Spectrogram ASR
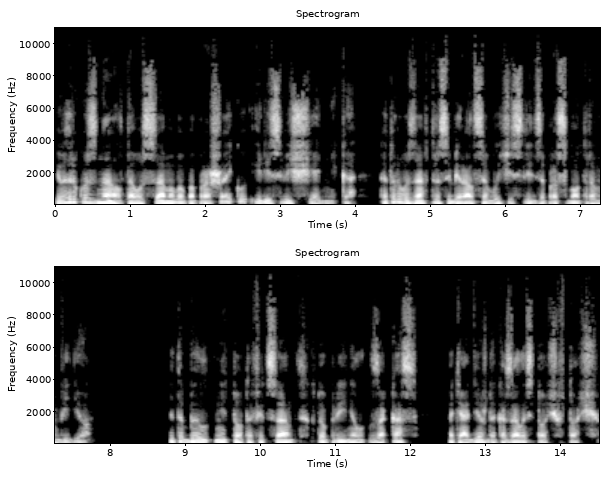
и вдруг узнал того самого попрошайку или священника, которого завтра собирался вычислить за просмотром видео. Это был не тот официант, кто принял заказ, хотя одежда казалась точь-в-точь.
